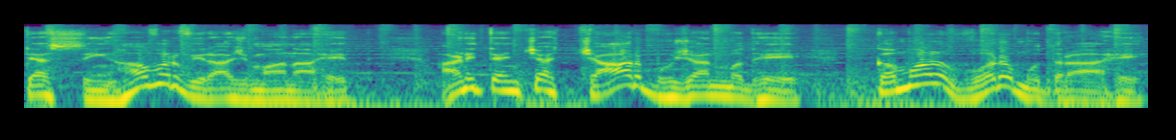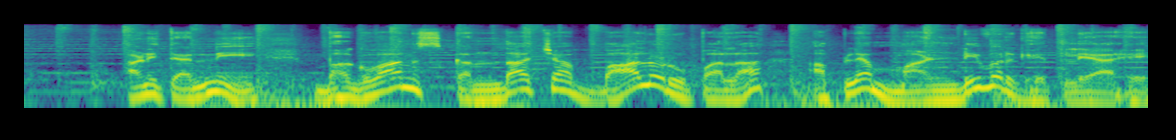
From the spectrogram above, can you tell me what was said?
त्या सिंहावर विराजमान आहेत. आणि त्यांच्या चार भुजांमध्ये कमळ वर मुद्रा आहे. आणि त्यांनी भगवान स्कंदाच्या बालरूपाला आपल्या मांडीवर घेतले आहे.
